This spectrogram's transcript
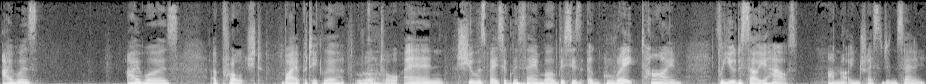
I was I was approached by a particular realtor uh-huh. and she was basically saying, "Well, this is a great time for you to sell your house. I'm not interested in selling,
